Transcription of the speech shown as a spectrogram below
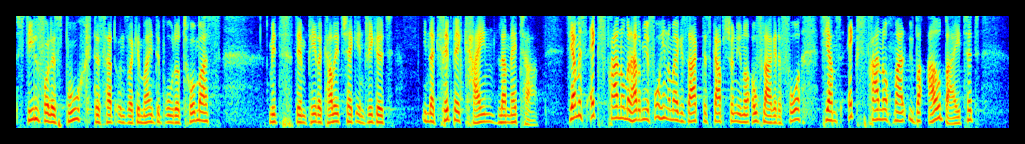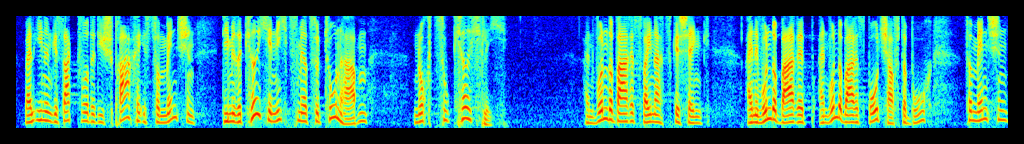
stilvolles Buch, das hat unser Gemeindebruder Thomas mit dem Peter Karliczek entwickelt, in der Krippe kein Lametta. Sie haben es extra nochmal, hat er mir vorhin nochmal gesagt, das gab es schon in der Auflage davor, Sie haben es extra nochmal überarbeitet, weil Ihnen gesagt wurde, die Sprache ist für Menschen, die mit der Kirche nichts mehr zu tun haben, noch zu kirchlich. Ein wunderbares Weihnachtsgeschenk, eine wunderbare, ein wunderbares Botschafterbuch für Menschen,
